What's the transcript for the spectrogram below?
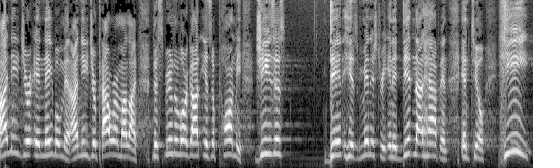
I need your enablement. I need your power in my life. The Spirit of the Lord God is upon me. Jesus did his ministry, and it did not happen until he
